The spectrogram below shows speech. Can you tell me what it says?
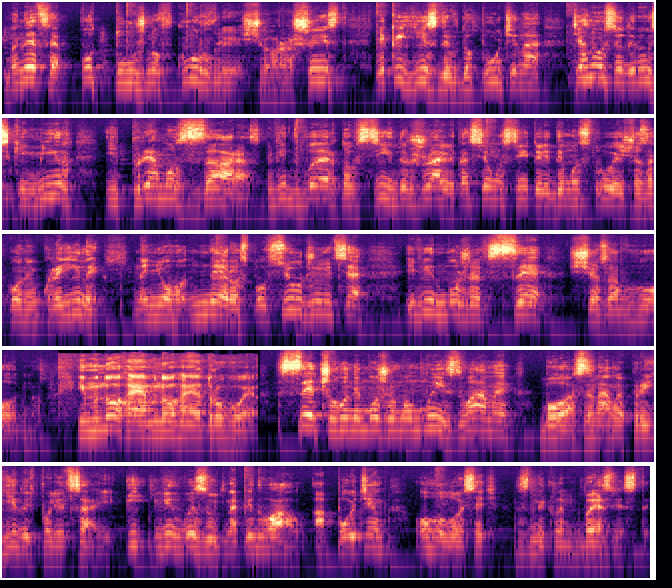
Мене це потужно вкурвлює, що рашист, який їздив до Путіна, тягнув сюди руський мір і прямо зараз відверто всій державі та всьому світові демонструє, що закони України на нього не розповсюджуються, і він може все, що завгодно. И многое-многое другое. Все, чого не можемо ми з вами, бо за нами приїдуть поліцаї і відвезуть на підвал, а потім оголосять зниклим безвісти.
